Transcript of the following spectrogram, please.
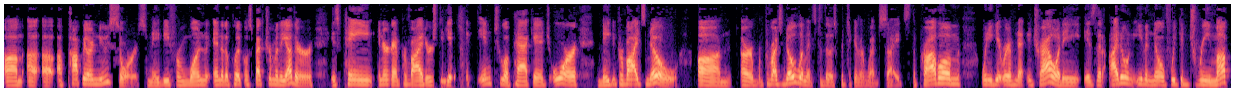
um, a, a, popular news source, maybe from one end of the political spectrum or the other, is paying internet providers to get kicked into a package, or maybe provides no um, or provides no limits to those particular websites. The problem when you get rid of net neutrality is that I don't even know if we could dream up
